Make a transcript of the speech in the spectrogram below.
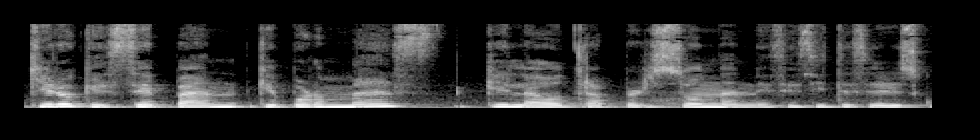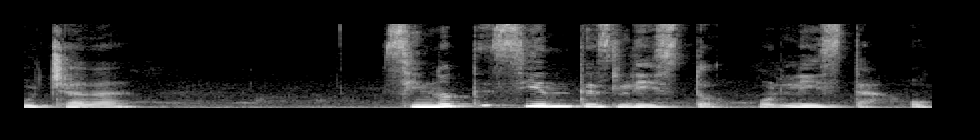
Quiero que sepan que por más que la otra persona necesite ser escuchada, si no te sientes listo o lista o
